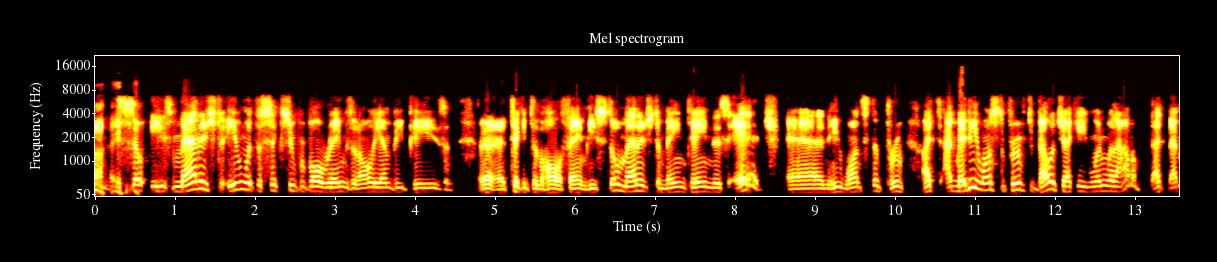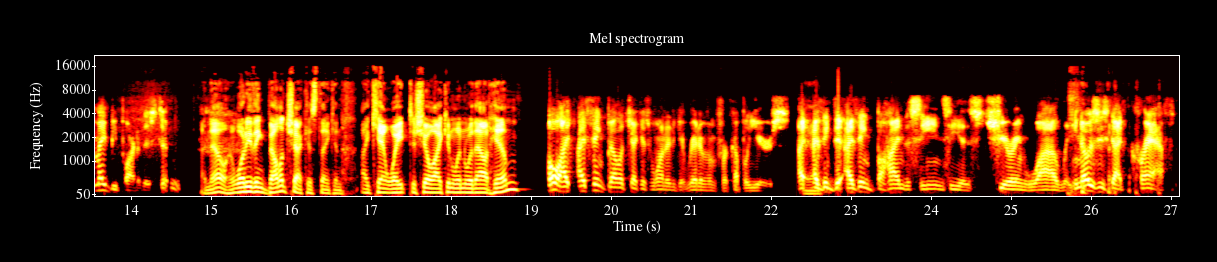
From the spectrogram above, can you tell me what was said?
nine. so he's managed, to, even with the six Super Bowl rings and all the MVPs and uh, a ticket to the Hall of Fame, he's still managed to maintain this edge. And he wants to prove, I, I, maybe he wants to prove to Belichick he can win without him. That that might be part of this too. I know. And what do you think Belichick is thinking? I can't wait to show I can win without him. Oh, I, I think Belichick has wanted to get rid of him for a couple of years. I, Yeah. I think that I think behind the scenes he is cheering wildly. He knows he's got Kraft,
